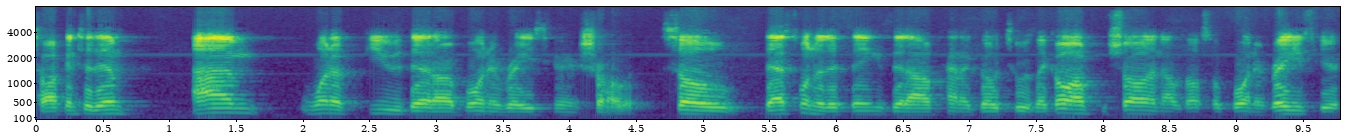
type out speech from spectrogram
talking to them, I'm one of few that are born and raised here in Charlotte. So that's one of the things that I'll kind of go to is like, oh, I'm from Charlotte and I was also born and raised here.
